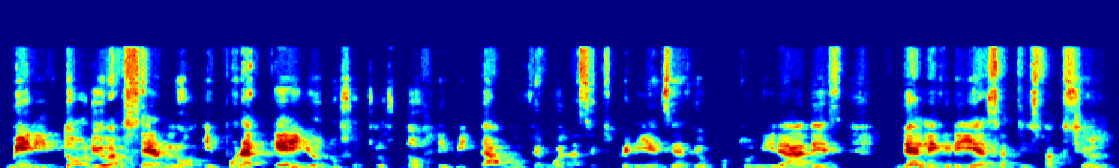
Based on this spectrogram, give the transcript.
meritorio hacerlo y por aquello nosotros nos limitamos de buenas experiencias, de oportunidades, de alegría, satisfacción.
